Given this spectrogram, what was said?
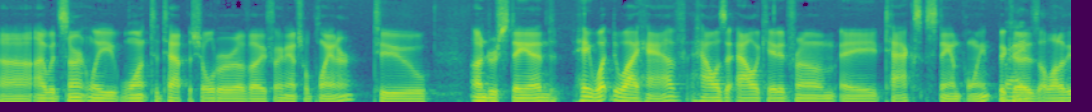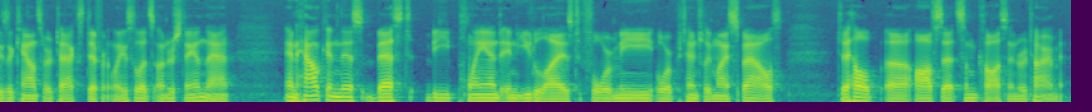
Uh, I would certainly want to tap the shoulder of a financial planner to understand hey, what do I have? How is it allocated from a tax standpoint? Because a lot of these accounts are taxed differently. So let's understand that. And how can this best be planned and utilized for me or potentially my spouse to help uh, offset some costs in retirement?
